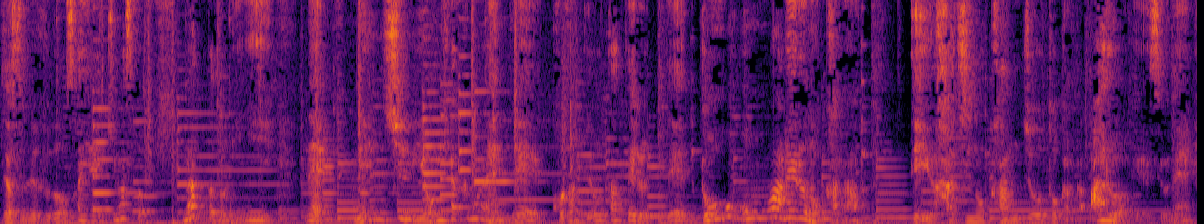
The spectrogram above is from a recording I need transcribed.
じゃあそれで不動産屋行きますとなった時に、ね、年収400万円で戸建てを建てるってどう思われるのかなっていう恥の感情とかがあるわけですよね。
